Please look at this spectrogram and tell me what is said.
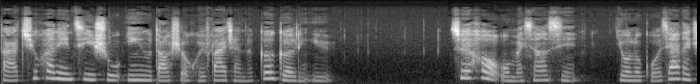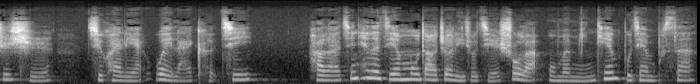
把区块链技术应用到社会发展的各个领域。最后，我们相信，有了国家的支持，区块链未来可期。好了，今天的节目到这里就结束了，我们明天不见不散。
